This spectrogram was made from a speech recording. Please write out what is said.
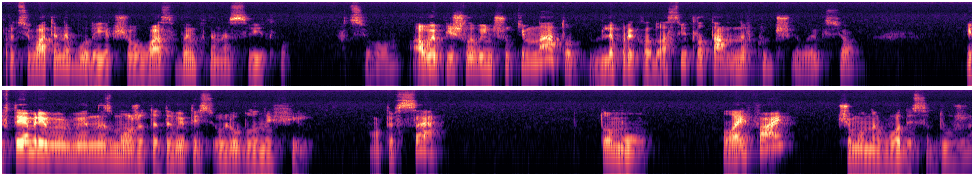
працювати не буде, якщо у вас вимкнене світло в цілому. А ви пішли в іншу кімнату, для прикладу, а світло там не включили, і все. І в темряві ви не зможете дивитись улюблений фільм. От і все. Тому Wi-Fi чому не вводиться дуже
